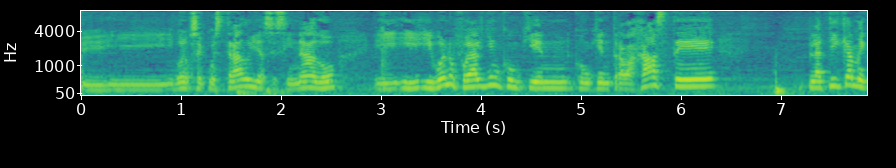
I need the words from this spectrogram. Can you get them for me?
y, bueno, secuestrado y asesinado. Y, y, bueno, fue alguien con quien, con quien trabajaste, platícame,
